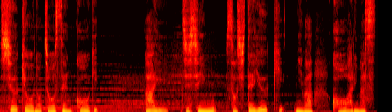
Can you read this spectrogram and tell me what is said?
宗教の挑戦講義愛自信そして勇気にはこうあります。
